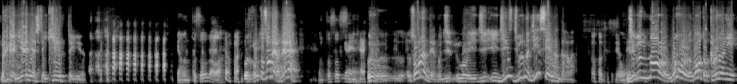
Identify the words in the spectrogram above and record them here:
なんかニヤニヤして生きるっていう。いや、本当そうだわ。本当そうだよね。本当そうっすね。うん、そうなんだよ。もうじもうじじ自分の人生なんだから。そうですよね。自分の脳脳と体に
